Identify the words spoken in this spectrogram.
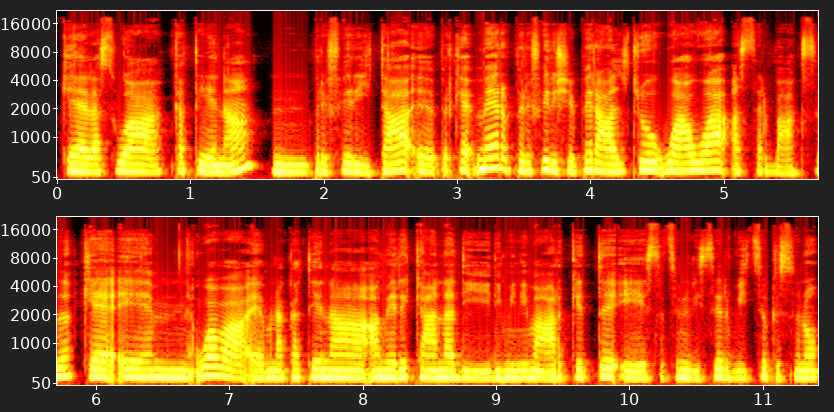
che è la sua catena mh, preferita, eh, perché Mer preferisce peraltro Wawa a Starbucks, che ehm, Wawa è una catena americana di, di mini market e stazioni di servizio che sono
